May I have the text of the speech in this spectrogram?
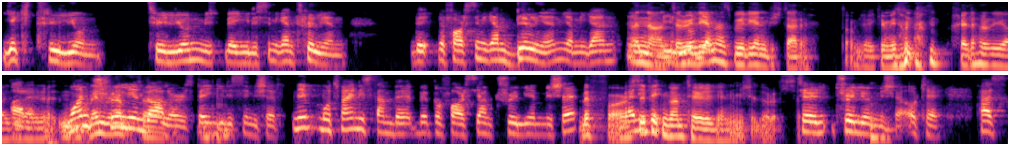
یک تریلیون تریلیون به انگلیسی میگن تریلیون به فارسی میگن بیلیون یا میگن نه تریلیون از بیلیون بیشتره تا اونجایی که می‌دونم. خیلی ریاضی آره. 1 تریلیون دلار به انگلیسی میشه. مطمئن نیستم به, به, فارسی هم تریلیون میشه. به فارسی فکر می‌کنم تریلیون میشه درست تریلیون میشه. اوکی پس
